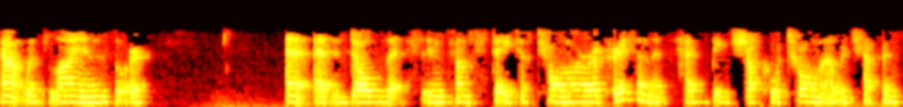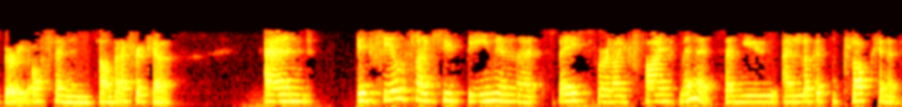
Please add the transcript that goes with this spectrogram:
out with lions or a, a dog that's in some state of trauma or a person that's had big shock or trauma, which happens very often in South Africa. And it feels like you've been in that space for like five minutes and you and look at the clock and it's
